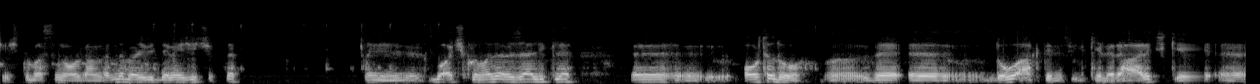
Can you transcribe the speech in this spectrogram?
çeşitli basın organlarında böyle bir demeci çıktı. E, bu açıklamada özellikle e, Orta Doğu e, ve e, Doğu Akdeniz ülkeleri hariç ki e,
